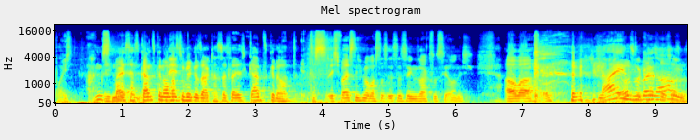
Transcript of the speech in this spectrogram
Boah, ich Angst. Ich ne, weiß das ganz genau, nee, was du mir gesagt hast. Das weiß ich ganz genau. Das, ich weiß nicht mehr, was das ist, deswegen sagst du es ja auch nicht. Aber äh, nein, so keine weißt, Ahnung.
